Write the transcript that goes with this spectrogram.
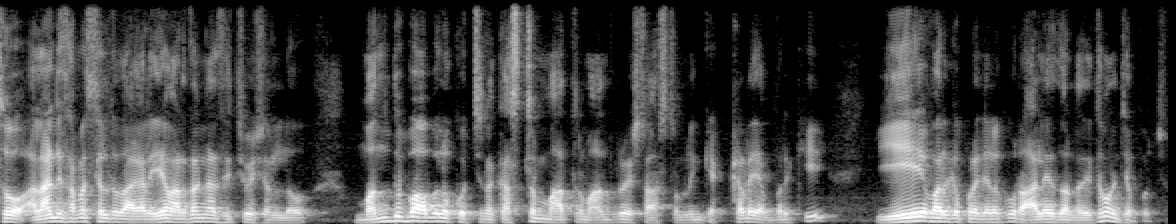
సో అలాంటి సమస్యలతో తాగాలి. ఏం అర్థం కాని సిచ్యువేషన్లో మందుబాబులకు వచ్చిన కష్టం మాత్రం ఆంధ్రప్రదేశ్ రాష్ట్రంలో ఇంకెక్కడ ఎవరికి ఏ వర్గ ప్రజలకు రాలేదు అన్నది అయితే మనం చెప్పొచ్చు.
